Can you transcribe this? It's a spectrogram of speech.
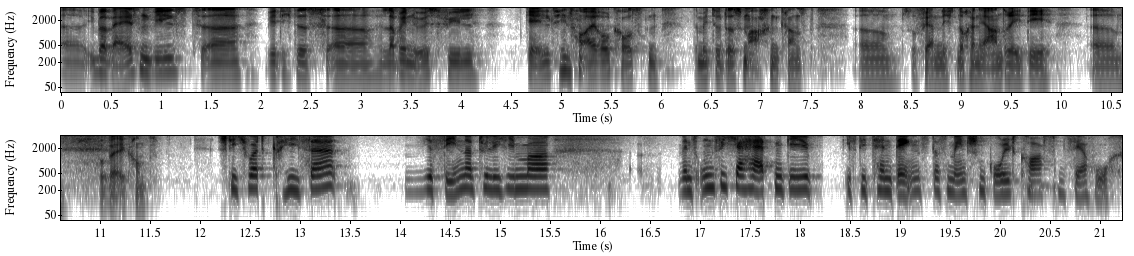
äh, überweisen willst, wird dich das labinös viel Geld in Euro kosten, damit du das machen kannst. Äh, sofern nicht noch eine andere Idee äh, vorbeikommt. Stichwort Krise. Wir sehen natürlich immer, wenn es Unsicherheiten gibt, ist die Tendenz, dass Menschen Gold kaufen, sehr hoch.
